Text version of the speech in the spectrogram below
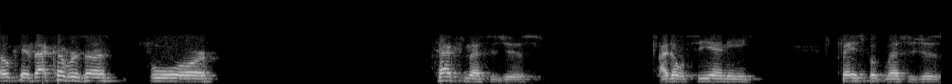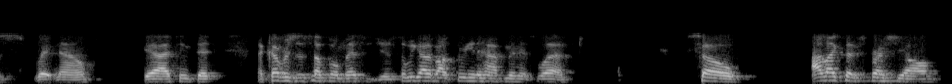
okay, that covers us for text messages. I don't see any Facebook messages right now. Yeah, I think that that covers us up on messages. So we got about three and a half minutes left. So I like to express y'all,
